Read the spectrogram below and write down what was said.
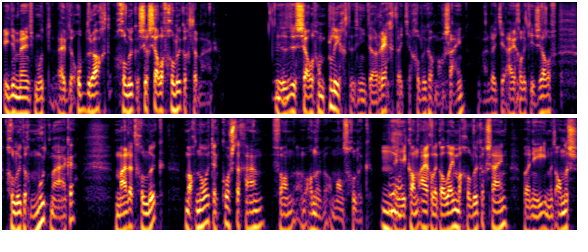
Ieder mens moet, heeft de opdracht gelukkig, zichzelf gelukkig te maken. Dus het Mhm. is zelf een plicht. Het is niet een recht dat je gelukkig mag zijn. Maar dat je eigenlijk jezelf gelukkig moet maken. Maar dat geluk mag nooit ten koste gaan van een andermans geluk. Hm. Ja. En je kan eigenlijk alleen maar gelukkig zijn wanneer je iemand anders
